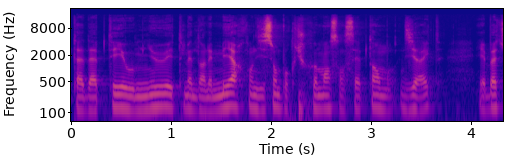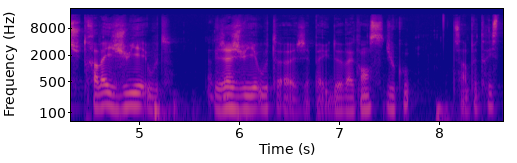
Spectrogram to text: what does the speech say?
t'adapter au mieux et te mettre dans les meilleures conditions pour que tu commences en septembre direct, et bah tu travailles juillet-août. Déjà juillet-août, euh, j'ai pas eu de vacances du coup, c'est un peu triste,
